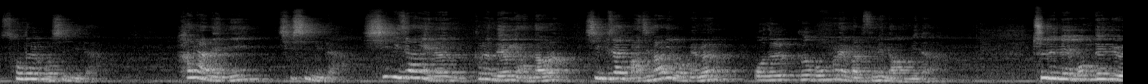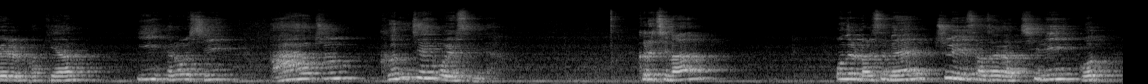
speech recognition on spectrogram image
손을 보십니다. 하나님이 치십니다. 12장에는 그런 내용이 안 나오는 12장 마지막에 보면은 오늘 그 본문의 말씀이 나옵니다. 주님의 몸된 교회를 박해한 이 헤롯이 아주 건재해 보였습니다. 그렇지만 오늘 말씀에 주의 사자가 친히 곧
